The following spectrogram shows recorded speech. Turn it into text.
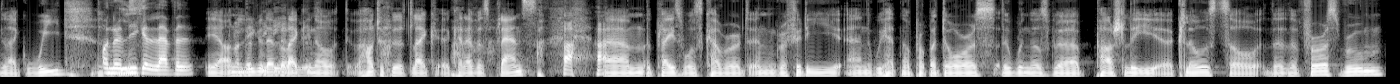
like weed on a legal level. Yeah, on, on a legal, legal level, like, you know, how to build like uh, cannabis plants. um, the place was covered in graffiti and we had no proper doors. The windows were partially uh, closed. So the, the first room,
